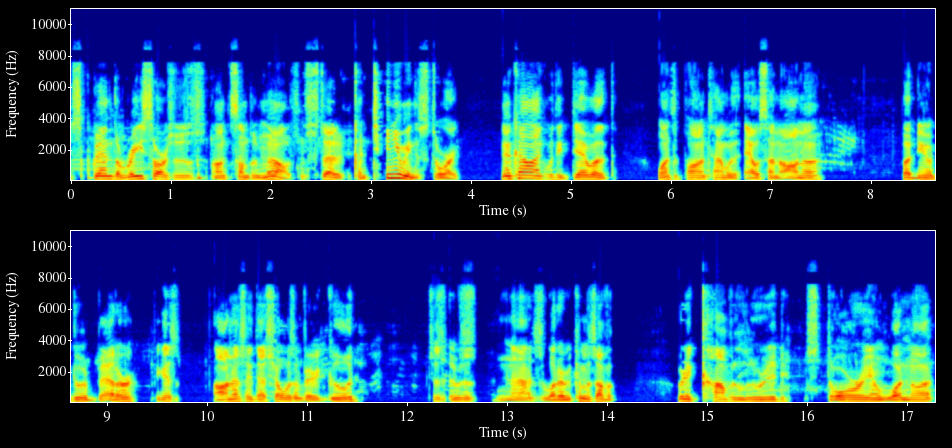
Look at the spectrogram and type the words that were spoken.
spend the resources on something else instead of continuing the story? You know, kind of like what they did with Once Upon a Time with Elsa and Anna, but you know, do it better. Because honestly, that show wasn't very good. Just it was just nah, just whatever. It comes off a really convoluted story and whatnot.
